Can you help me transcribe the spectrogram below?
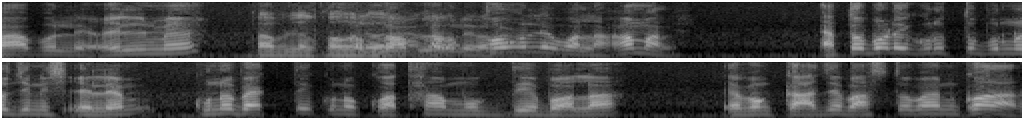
বাবুল ইলমে আমল। এত বড় গুরুত্বপূর্ণ জিনিস এলেম কোনো ব্যক্তি কোনো কথা মুখ দিয়ে বলা এবং কাজে বাস্তবায়ন করার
